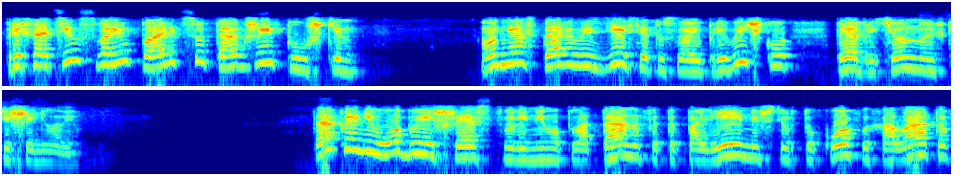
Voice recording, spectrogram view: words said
Прихватил свою палицу также и Пушкин, он не оставил и здесь эту свою привычку, приобретенную в Кишиневе. Так они оба и шествовали мимо платанов и тополей, меж сюртуков и халатов,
